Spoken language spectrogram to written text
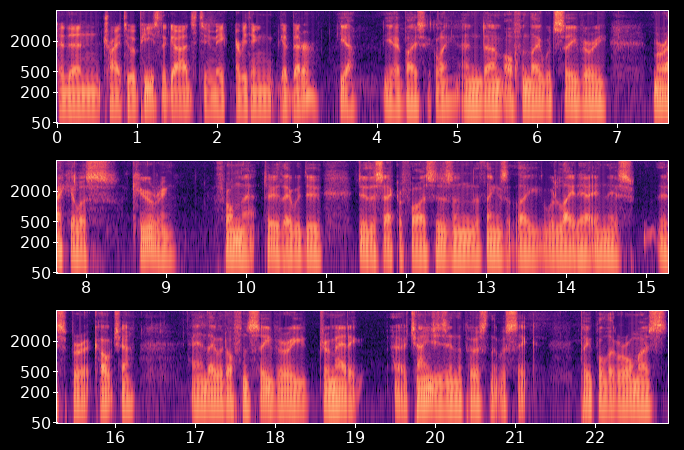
and then try to appease the gods to make everything get better? Yeah, yeah, basically. And um, often they would see very miraculous curing from that too. They would do do the sacrifices and the things that they were laid out in their their spirit culture, and they would often see very dramatic uh, changes in the person that was sick. People that were almost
